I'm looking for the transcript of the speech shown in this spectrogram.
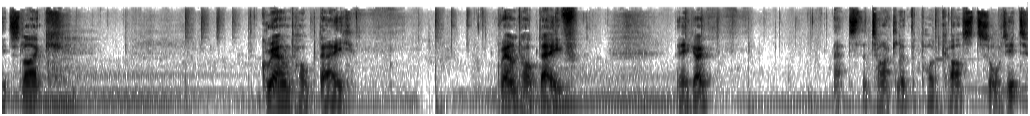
It's like Groundhog Day. Groundhog Dave. There you go. That's the title of the podcast sorted.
